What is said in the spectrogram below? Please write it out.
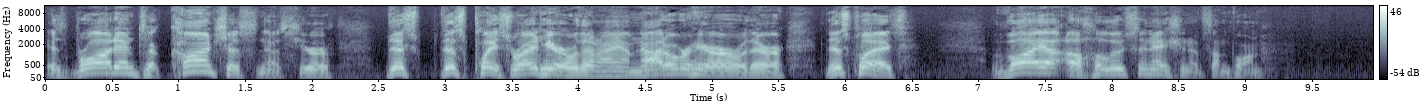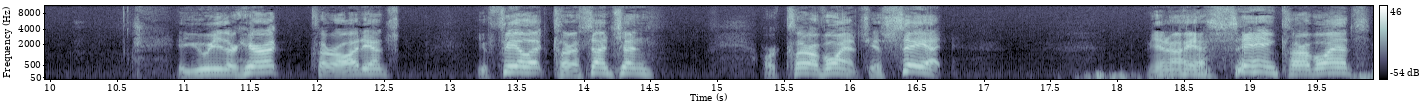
is brought into consciousness. Your this this place right here that I am, not over here or there, this place via a hallucination of some form. You either hear it, clairaudience, you feel it, clairsentience, or clairvoyance, you see it. You know, you're seeing clairvoyance,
